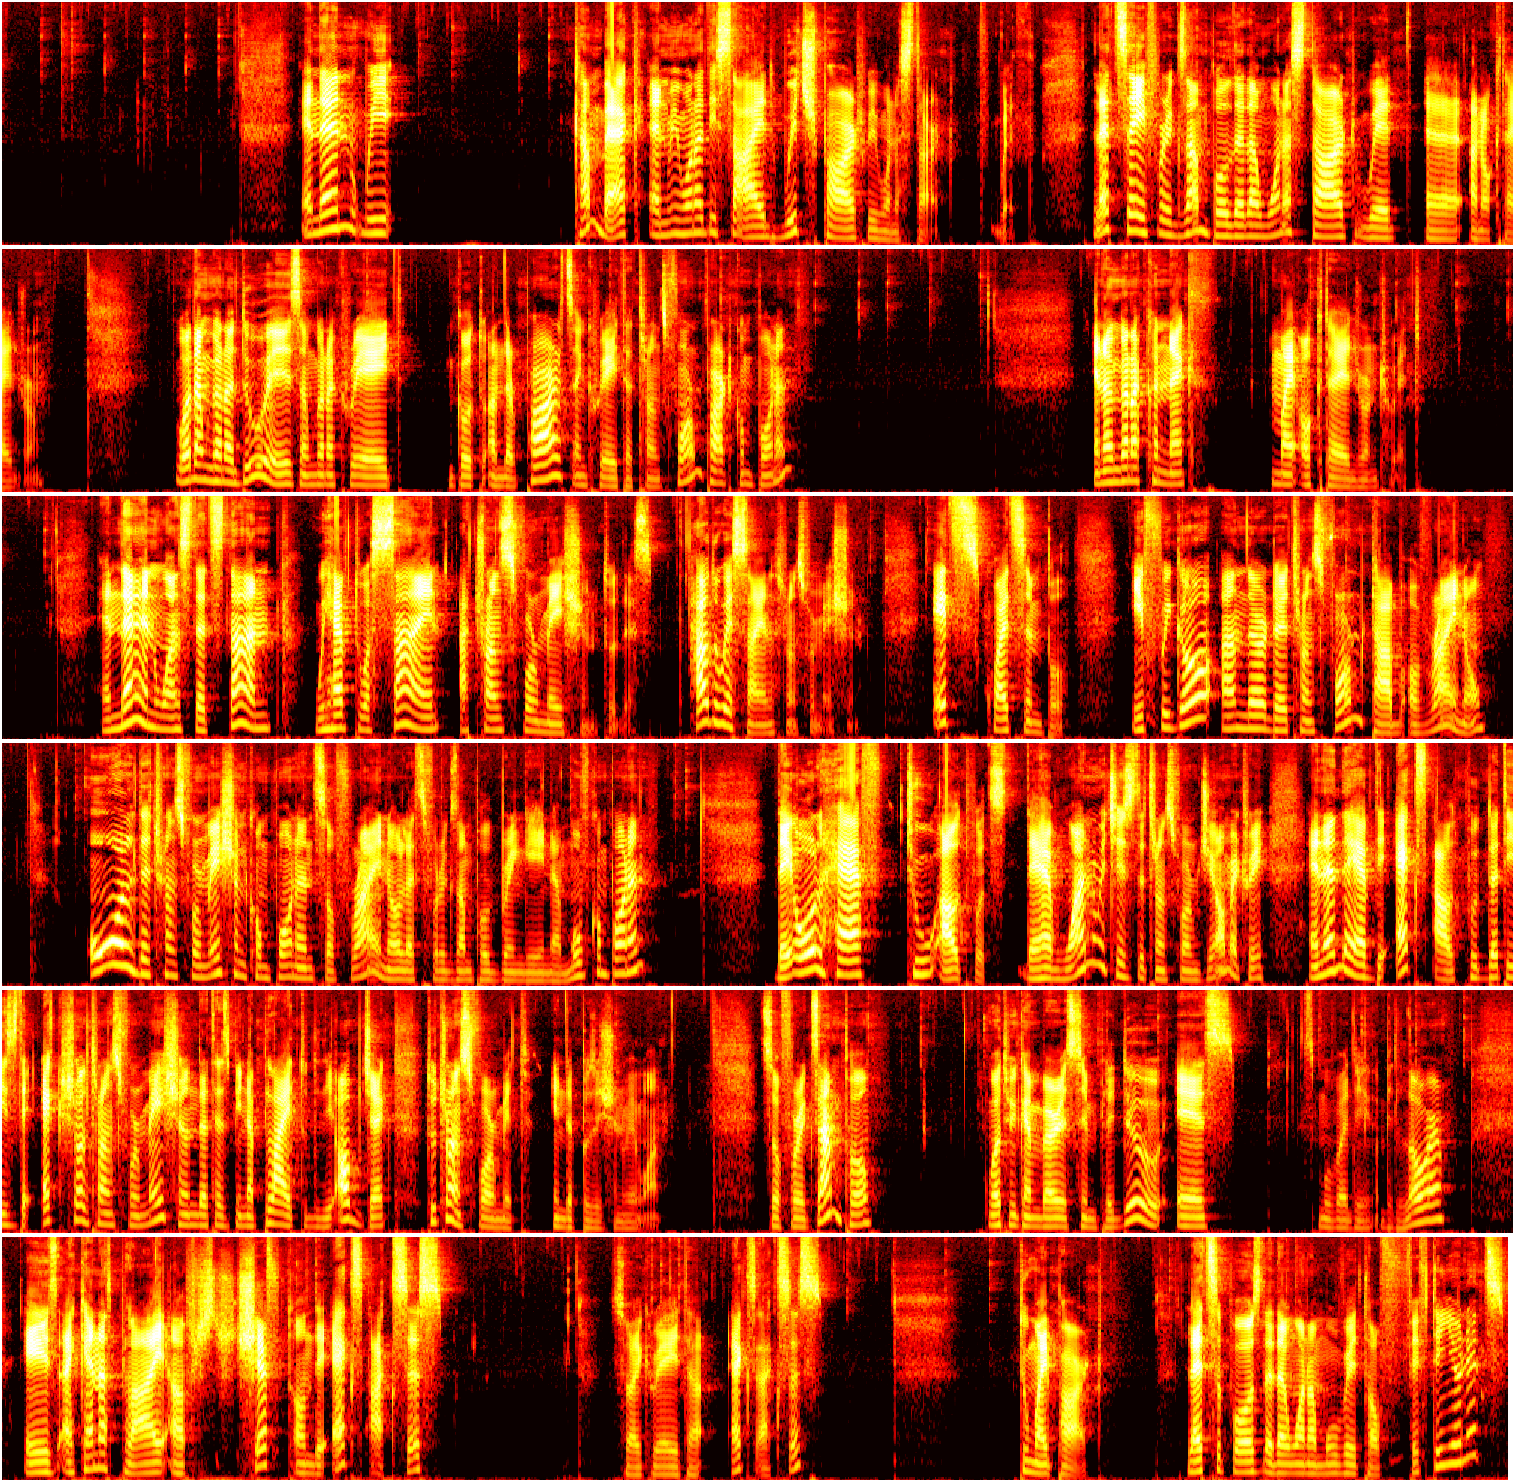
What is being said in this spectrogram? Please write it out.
And then we come back and we want to decide which part we want to start with. Let's say, for example, that I want to start with uh, an octahedron. What I'm going to do is I'm going to create, go to under parts and create a transform part component. And I'm going to connect my octahedron to it. And then once that's done, we have to assign a transformation to this. How do we assign a transformation? It's quite simple. If we go under the Transform tab of Rhino, all the transformation components of Rhino, let's for example bring in a move component, they all have two outputs. They have one which is the transform geometry, and then they have the X output that is the actual transformation that has been applied to the object to transform it in the position we want. So for example, what we can very simply do is, let's move it a bit lower, is I can apply a shift on the x-axis. So I create a x-axis to my part. Let's suppose that I want to move it off 50 units.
